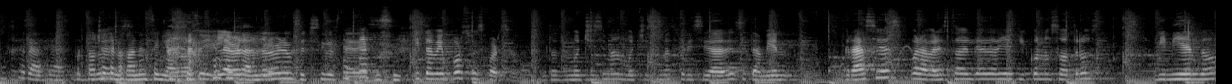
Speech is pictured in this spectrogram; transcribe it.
Muchas gracias por todo Muchas lo que nos han enseñado. Sí, la verdad, no lo hubiéramos hecho sin ustedes. y también por su esfuerzo. Entonces muchísimas, muchísimas felicidades y también gracias por haber estado el día de hoy aquí con nosotros viniendo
